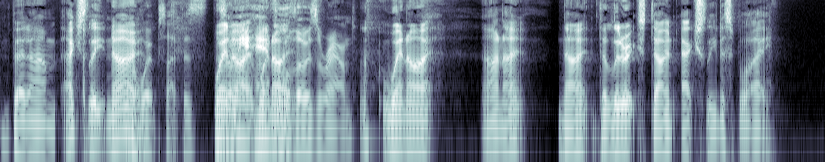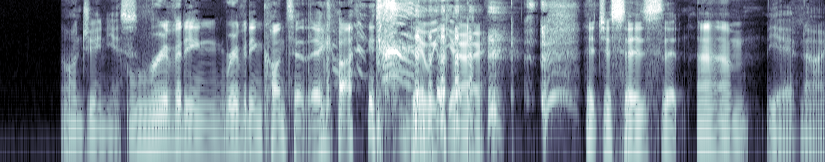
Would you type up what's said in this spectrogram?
But um, actually, no. On a website. There's, there's When only I- a when handful I- of those around. when I, I know, no, the lyrics don't actually display on Genius. Riveting, riveting content there, guys. There we go. it just says that, um, yeah, no,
